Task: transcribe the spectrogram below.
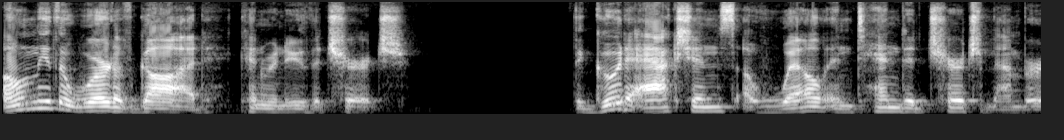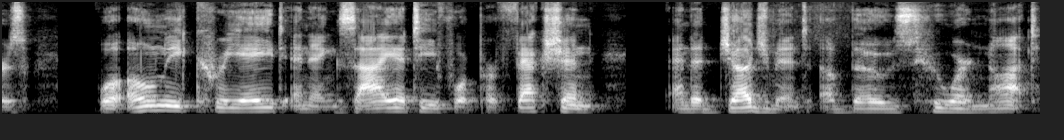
Only the Word of God can renew the church. The good actions of well intended church members will only create an anxiety for perfection and a judgment of those who are not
